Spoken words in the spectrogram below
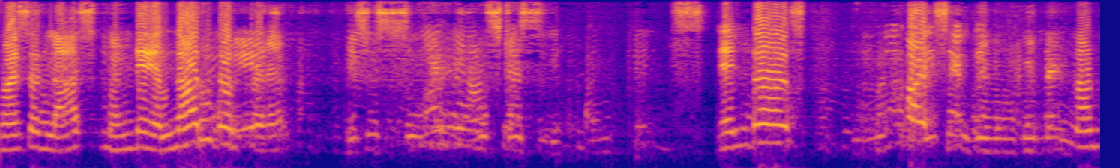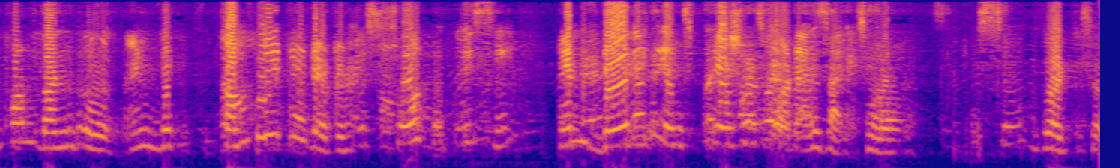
ಮಾಸ ಲಾಸ್ಟ್ ಮಂಡೇ ಎಲ್ಲಾರು ಬರ್ತಾರೆ This is so nice to see. Elders, boys and women ನಡ್ಕೊಂಡು ಬಂದ್ರು and they completed it. It was so good to see. And they were the inspirations for us actually. So good. So,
